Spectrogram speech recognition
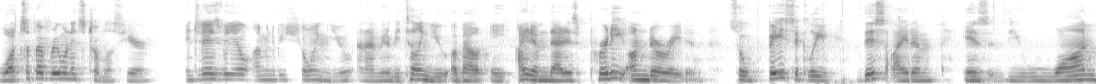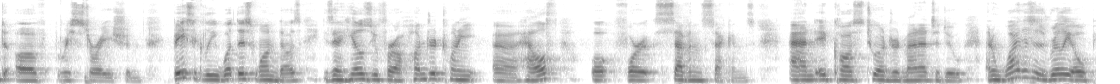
What's up everyone, it's Termless here. In today's video, I'm going to be showing you and I'm going to be telling you about a item that is pretty underrated. So basically, this item is the Wand of Restoration. Basically, what this wand does is it heals you for 120 uh, health for 7 seconds and it costs 200 mana to do and why this is really OP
